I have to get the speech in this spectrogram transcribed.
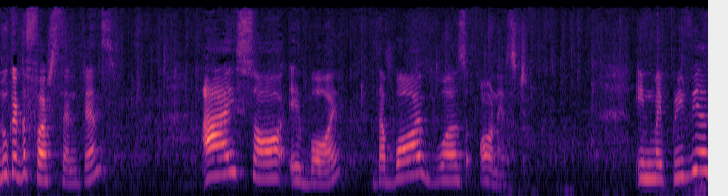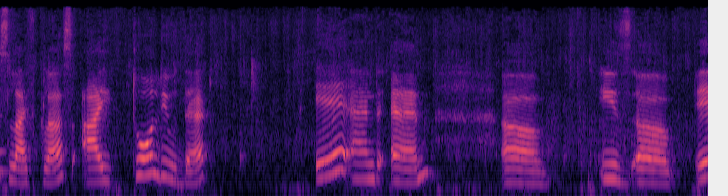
look at the first sentence I saw a boy the boy was honest in my previous life class i told you that a and n uh, is uh, a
